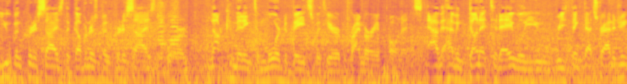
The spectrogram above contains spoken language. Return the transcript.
you've been criticized, the governor's been criticized for not committing to more debates with your primary opponents. Having done it today, will you rethink that strategy?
